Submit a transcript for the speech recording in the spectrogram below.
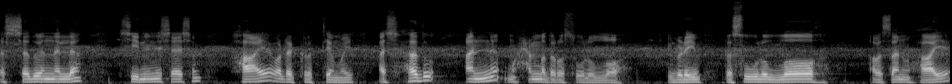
അഷ്ഹദു എന്നല്ല ഷീനിന് ശേഷം ഹായ വളരെ കൃത്യമായി. അഷ്ഹദു അന്ന മുഹമ്മദ് റസൂലുള്ളോ ഇവിടെയും റസൂലുള്ളോ അവസാനം ഹായ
